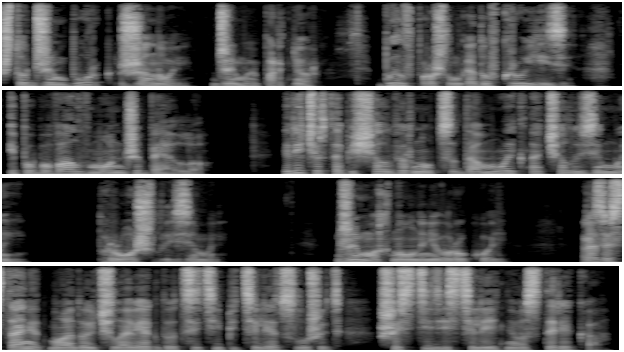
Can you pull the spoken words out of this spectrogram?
что Джим Бург с женой, Джим мой партнер, был в прошлом году в круизе и побывал в Монджебелло. Ричард обещал вернуться домой к началу зимы, прошлой зимы. Джим махнул на него рукой. Разве станет молодой человек 25 лет слушать 60-летнего старика?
